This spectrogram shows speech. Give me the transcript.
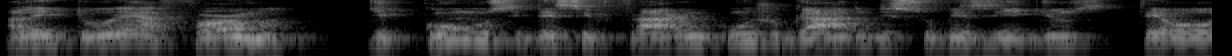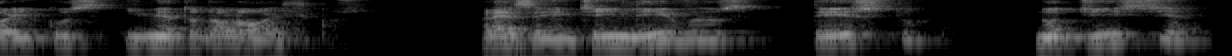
a leitura é a forma de como se decifrar um conjugado de subsídios teóricos e metodológicos presente em livros, texto, notícia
